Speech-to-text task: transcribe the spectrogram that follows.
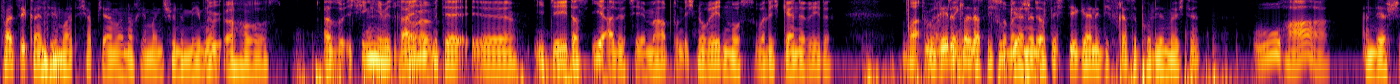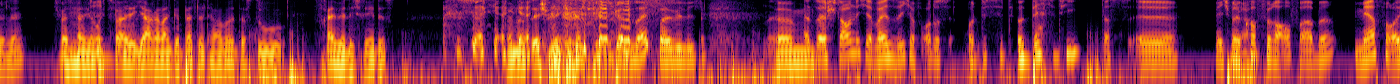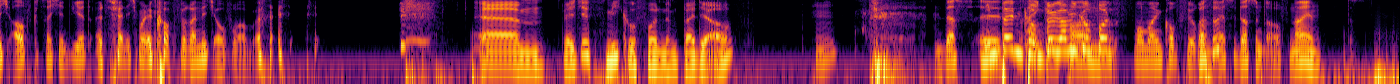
Falls ihr kein Mhm. Thema habt, ich habe ja immer noch hier meine schöne Memo. okay. Hau raus. Also, ich ging hier mit rein Ja, ähm. mit der äh, Idee, dass ihr alle Themen habt und ich nur reden muss, weil ich gerne rede. Du Aber redest leider das ist nicht zu so gerne, dass Stärke. ich dir gerne die Fresse polieren möchte. Oha. An der Stelle. Ich weiß Mhm, gar nicht, warum ich zwei. Jahre lang gebettelt habe, dass du freiwillig redest. Wenn du es die ganze die ganze Zeit freiwillig. Ähm, also erstaunlicherweise sehe ich auf Audacity, Audacity dass, äh, wenn ich meine Ja. Kopfhörer aufhabe, mehr von euch aufgezeichnet wird, als wenn ich meine Kopfhörer nicht aufhabe. Ähm, welches Mikrofon nimmt bei dir auf? Hm? Das, äh, Nimmt dein Kopfhörermikrofon- Vor meinen Kopfhörern, Was ist? weißt du, das nimmt auf. Nein.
